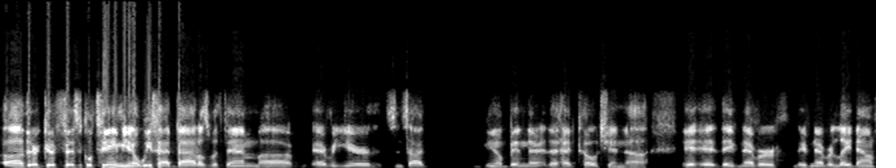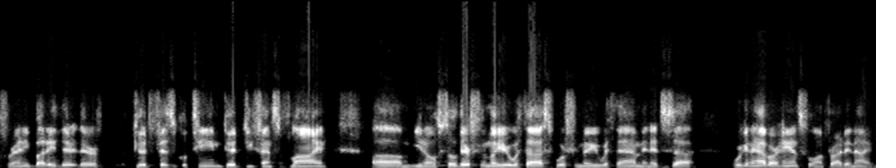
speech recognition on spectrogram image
Uh, they're a good physical team. You know, we've had battles with them uh, every year since I've you know been there, the head coach, and uh, it, it, they've never they've never laid down for anybody. They're they're good physical team, good defensive line. Um, you know, so they're familiar with us. We're familiar with them, and it's uh, we're going to have our hands full on Friday night.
